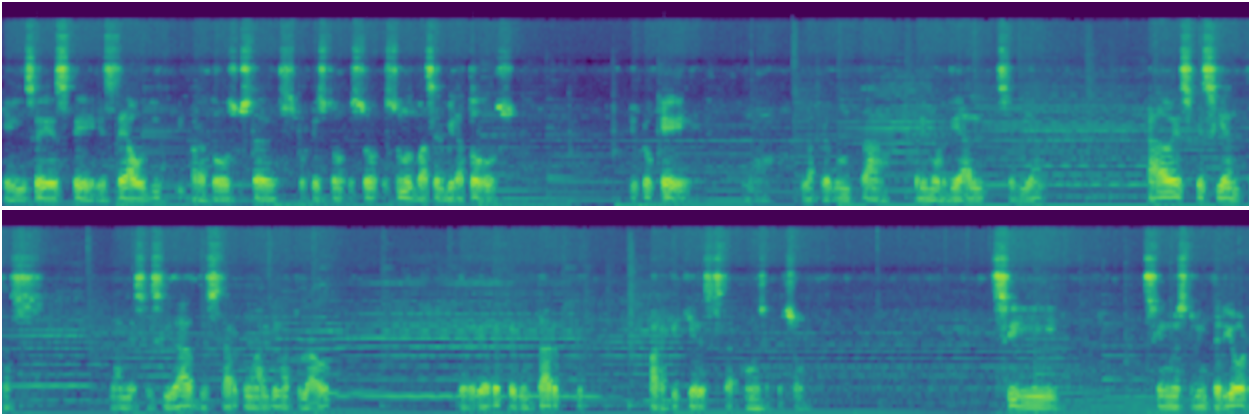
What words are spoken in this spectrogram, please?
que hice este, este audio y para todos ustedes, porque esto, esto, esto nos va a servir a todos, yo creo que la pregunta primordial sería cada vez que sientas la necesidad de estar con alguien a tu lado, deberías de preguntarte para qué quieres estar con esa persona. Si, si en nuestro interior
